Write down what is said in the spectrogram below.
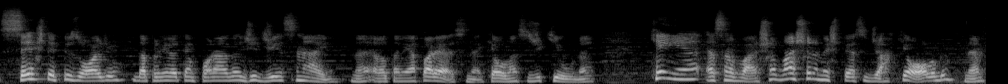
sexto episódio da primeira temporada de DS9, né? Ela também aparece, né? Que é o lance de Kill, né? Quem é essa Vasha? A Vasha era uma espécie de arqueóloga, né?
